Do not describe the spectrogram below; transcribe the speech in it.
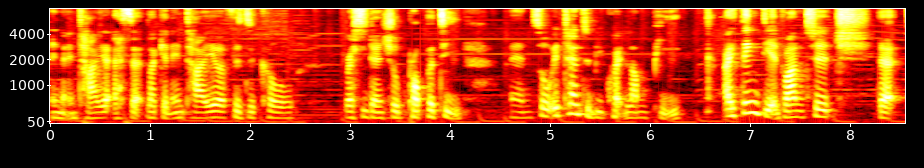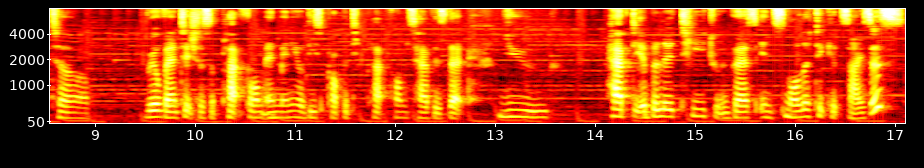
an entire asset, like an entire physical residential property. And so it tends to be quite lumpy. I think the advantage that uh, Real as a platform and many of these property platforms have is that you have the ability to invest in smaller ticket sizes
